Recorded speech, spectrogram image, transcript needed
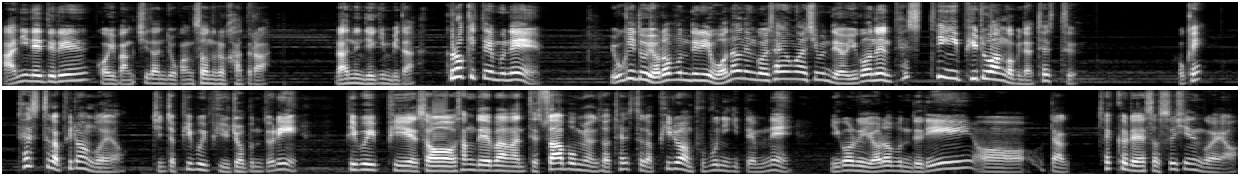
아닌 애들은 거의 망치 단조 광선으로 가더라 라는 얘기입니다. 그렇기 때문에 여기도 여러분들이 원하는 걸 사용하시면 돼요. 이거는 테스팅이 필요한 겁니다. 테스트. 오케이? 테스트가 필요한 거예요. 진짜 PVP 유저분들이 PVP에서 상대방한테 쏴보면서 테스트가 필요한 부분이기 때문에 이거를 여러분들이 어, 딱 체크를 해서 쓰시는 거예요.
